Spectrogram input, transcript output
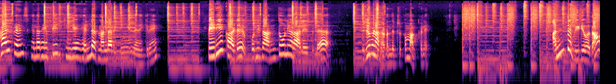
ஹாய் ஃப்ரெண்ட்ஸ் எல்லாரும் எப்படி இருக்கீங்க? எல்லாரும் நல்லா இருக்கீங்கன்னு நினைக்கிறேன். பெரிய காடு புனித அந்தோனியார் ஆலயத்தில் திருவிழா நடந்துட்டு இருக்கு மக்களே. அந்த வீடியோ தான்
